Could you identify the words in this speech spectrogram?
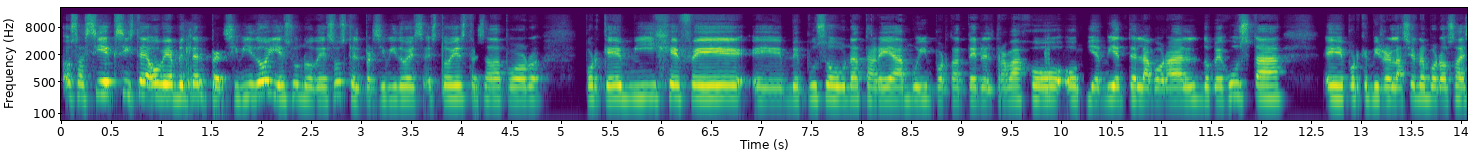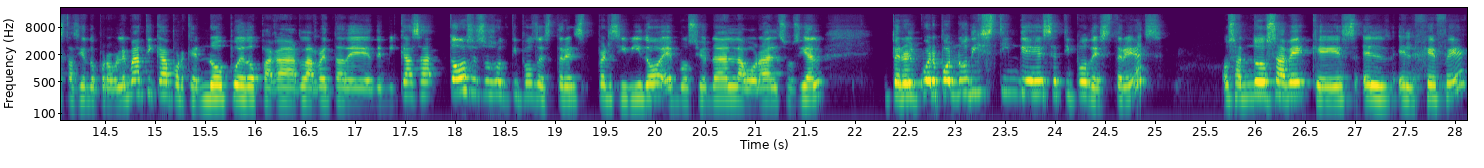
o sea, sí existe obviamente el percibido y es uno de esos, que el percibido es estoy estresada por porque mi jefe eh, me puso una tarea muy importante en el trabajo o mi ambiente laboral no me gusta, eh, porque mi relación amorosa está siendo problemática, porque no puedo pagar la renta de, de mi casa. Todos esos son tipos de estrés percibido, emocional, laboral, social, pero el cuerpo no distingue ese tipo de estrés, o sea, no sabe que es el, el jefe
